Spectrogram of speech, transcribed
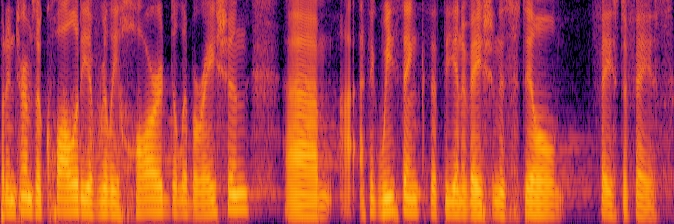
But in terms of quality of really hard deliberation, um, I think we think that the innovation is still face-to-face.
